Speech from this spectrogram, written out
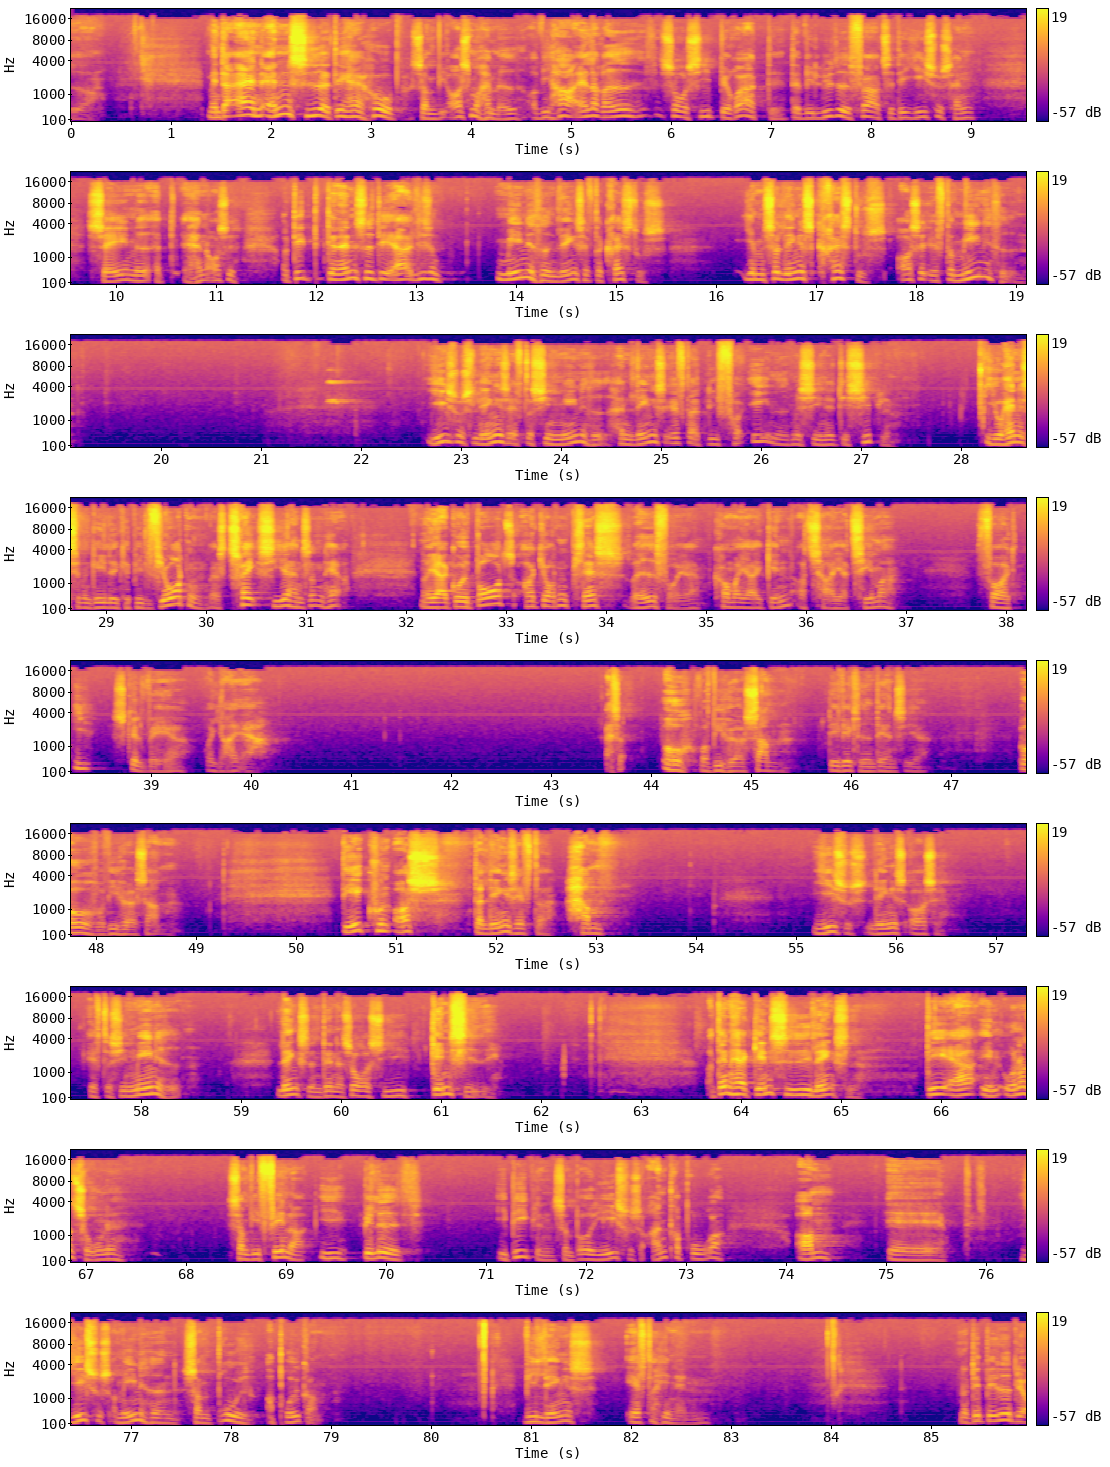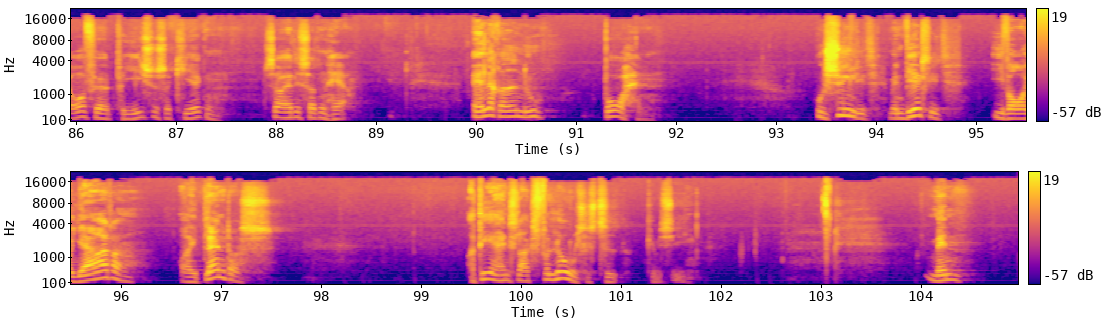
Men der er en anden side af det her håb, som vi også må have med, og vi har allerede, så at sige, berørt det, da vi lyttede før til det, Jesus han sagde med, at han også... Og det, den anden side, det er ligesom menigheden længes efter Kristus, jamen så længes Kristus også efter menigheden. Jesus længes efter sin menighed. Han længes efter at blive forenet med sine disciple. I Johannes evangeliet kapitel 14, vers 3, siger han sådan her. Når jeg er gået bort og har gjort en plads rede for jer, kommer jeg igen og tager jer til mig, for at I skal være, hvor jeg er. Altså, åh, hvor vi hører sammen. Det er i virkeligheden det, han siger. Åh, hvor vi hører sammen. Det er ikke kun os, der længes efter ham. Jesus længes også efter sin menighed. længslen den er så at sige gensidig. Og den her gensidige længsel, det er en undertone, som vi finder i billedet i Bibelen, som både Jesus og andre bruger, om øh, Jesus og menigheden som brud og brudgom. Vi længes efter hinanden. Når det billede bliver overført på Jesus og kirken, så er det sådan her. Allerede nu bor han. Usynligt, men virkeligt i vores hjerter og i blandt os. Og det er en slags forlovelsestid, kan vi sige. Men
